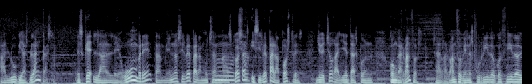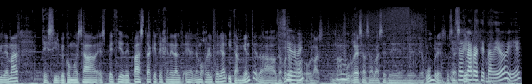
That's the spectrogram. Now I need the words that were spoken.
alubias blancas. Es que la legumbre también nos sirve para muchas más cosas y sirve para postres. Yo he hecho galletas con, con garbanzos. O sea, el garbanzo bien escurrido, cocido y demás te sirve como esa especie de pasta que te genera a lo mejor el cereal y también te da otra cosa. O, las hamburguesas a base de, legumbres. Esa es, la receta de hoy, ¿eh?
